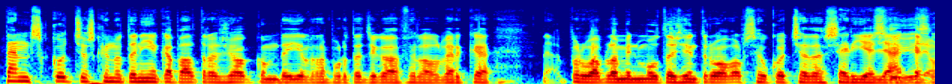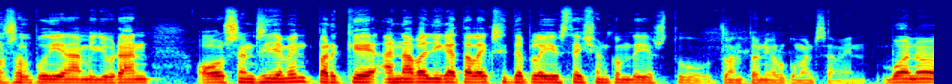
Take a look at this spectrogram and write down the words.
tants cotxes que no tenia cap altre joc, com deia el reportatge que va fer l'Albert, que eh, probablement molta gent trobava el seu cotxe de sèrie allà, Sí, que sí, llavors sí. el podia anar millorant, o senzillament perquè anava lligat a l'èxit de PlayStation, com deies tu, tu Antonio, al començament. Bueno,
